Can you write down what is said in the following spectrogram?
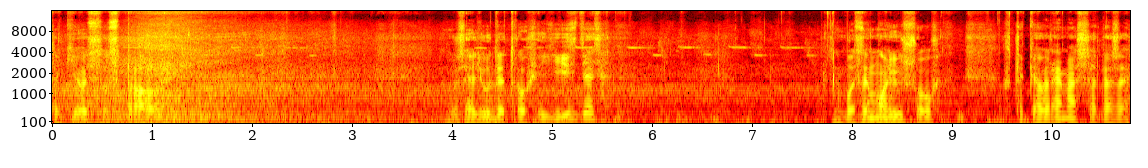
такі ось справи. Вже люди трохи їздять, бо зимою йшов в таке время ще навіть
